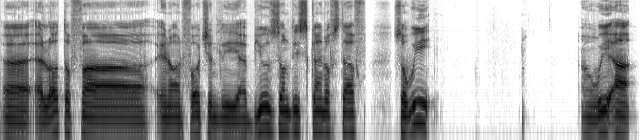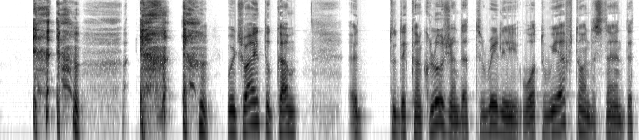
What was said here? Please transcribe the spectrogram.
uh, a lot of uh, you know, unfortunately, abuse on this kind of stuff. So we we are we're trying to come uh, to the conclusion that really what we have to understand that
